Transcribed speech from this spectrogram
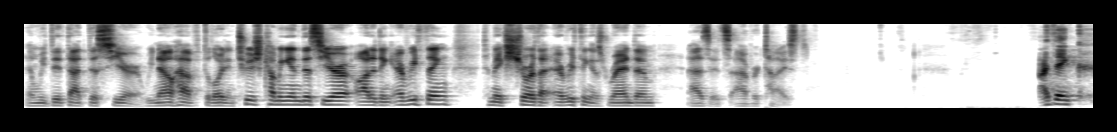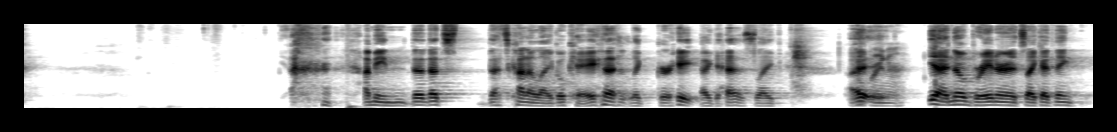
And we did that this year. We now have Deloitte and Touche coming in this year, auditing everything to make sure that everything is random as it's advertised. I think. I mean, th- that's that's kind of like okay, like great, I guess. Like, no brainer. Yeah, no brainer. It's like I think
